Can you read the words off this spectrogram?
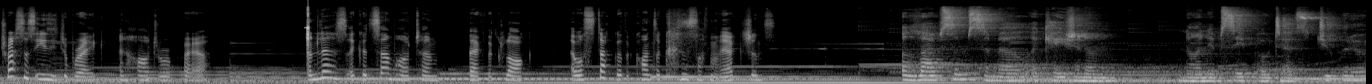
Trust is easy to break and hard to repair. Unless I could somehow turn back the clock, I was stuck with the consequences of my actions. Elapsum semel occasionem, non ipse potest Jupiter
